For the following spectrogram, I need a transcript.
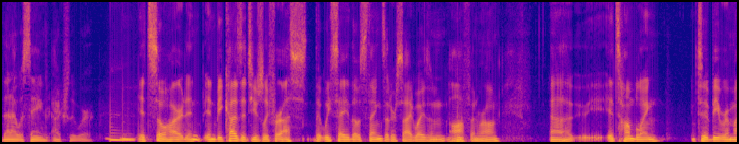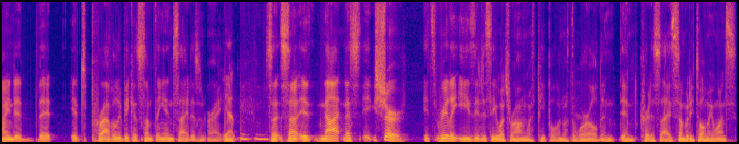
that I was saying actually were. It's so hard, and and because it's usually for us that we say those things that are sideways and off and wrong. Uh, it's humbling to be reminded that it's probably because something inside isn't right. Yep. So, so it not necessarily, sure, it's really easy to see what's wrong with people and with the world and, and criticize. Somebody told me once,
